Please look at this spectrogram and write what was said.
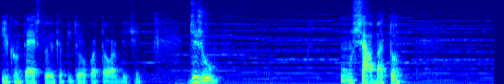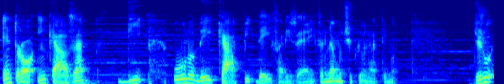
il contesto del capitolo 14. Gesù, un sabato, entrò in casa di uno dei capi dei farisei. Fermiamoci qui un attimo. Gesù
